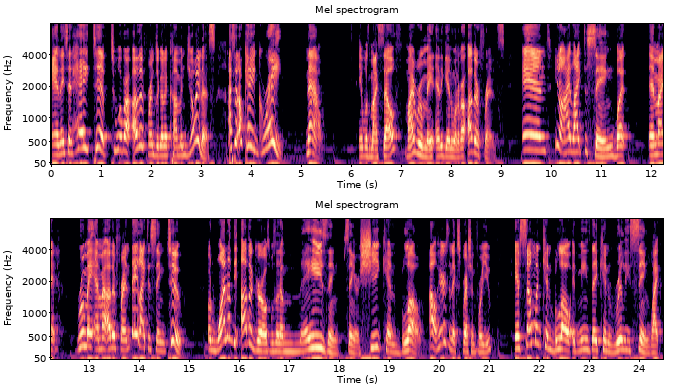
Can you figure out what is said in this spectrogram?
and they said, Hey, Tiff, two of our other friends are gonna come and join us. I said, Okay, great. Now, it was myself, my roommate, and again, one of our other friends. And, you know, I like to sing, but, and my roommate and my other friend, they like to sing too. But one of the other girls was an amazing singer. She can blow. Oh, here's an expression for you. If someone can blow, it means they can really sing, like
